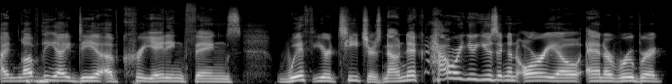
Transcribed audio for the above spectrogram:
I love the idea of creating things with your teachers. Now nick how are you using an oreo and a rubric?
